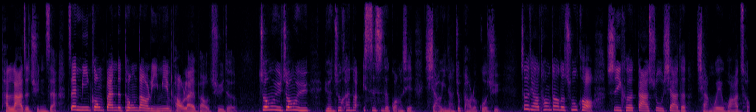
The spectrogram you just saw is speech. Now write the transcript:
他拉着裙子啊，在迷宫般的通道里面跑来跑去的。终于，终于，远处看到一丝丝的光线，小英啊就跑了过去。这条通道的出口是一棵大树下的蔷薇花丛。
